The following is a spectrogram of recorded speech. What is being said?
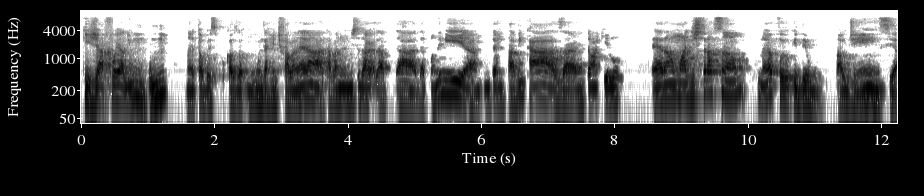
que já foi ali um boom, né? Talvez por causa muita gente fala, né? Ah, tava no início da, da, da, da pandemia, muita gente tava em casa, então aquilo era uma distração, né? Foi o que deu audiência,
